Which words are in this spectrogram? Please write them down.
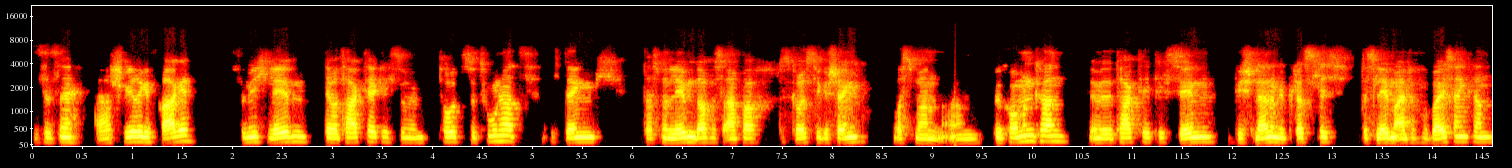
das ist eine ja, schwierige Frage. Für mich Leben, der tagtäglich so mit dem Tod zu tun hat. Ich denke, dass man leben darf, ist einfach das größte Geschenk, was man ähm, bekommen kann. Wenn wir tagtäglich sehen, wie schnell und wie plötzlich das Leben einfach vorbei sein kann.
